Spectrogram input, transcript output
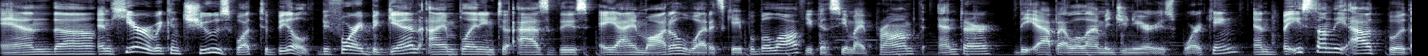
and uh, and here we can choose what to build. Before I begin, I am planning to ask this AI model what it's capable of. You can see my prompt, enter, the app LLM engineer is working. And based on the output,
